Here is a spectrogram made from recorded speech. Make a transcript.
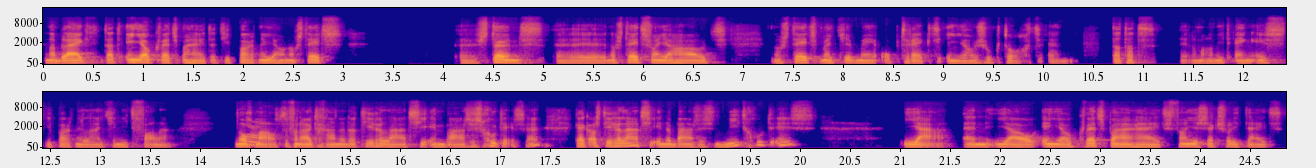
En dan blijkt dat in jouw kwetsbaarheid, dat die partner jou nog steeds uh, steunt, uh, nog steeds van je houdt, nog steeds met je mee optrekt in jouw zoektocht. En dat dat helemaal niet eng is. Die partner laat je niet vallen. Nogmaals, ervan uitgaande dat die relatie in basis goed is. Hè? Kijk, als die relatie in de basis niet goed is, ja, en jou in jouw kwetsbaarheid van je seksualiteit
